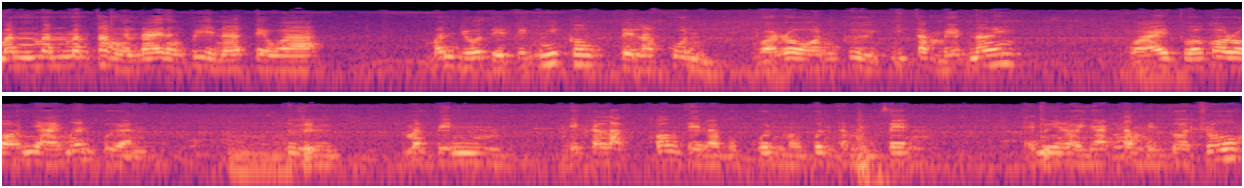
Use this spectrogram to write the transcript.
มันมันมันทำกันได้ทั้งปีนะ แต่ว่า มันอยู่แต่เทคนิคของแต่ละคนว่าร้อนคืออีทำแบบไหนไว้ตัวก็ร้อนใหญ่เหมือนเปื่อนอืมคือมันเป็นเอกลักษณ์ของแต่ละบุคคลบางคนทำเป็นเส้นไอ้มีเราอยากทำเป็นตัวส้ม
